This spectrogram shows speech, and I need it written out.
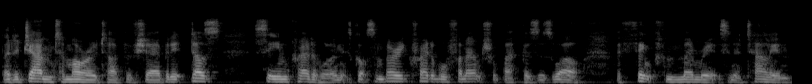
but a jam tomorrow type of share. But it does seem credible, and it's got some very credible financial backers as well. I think from memory, it's an Italian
